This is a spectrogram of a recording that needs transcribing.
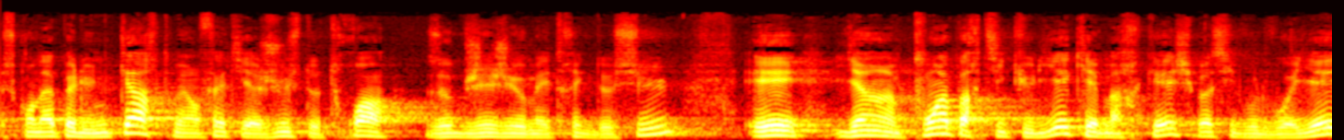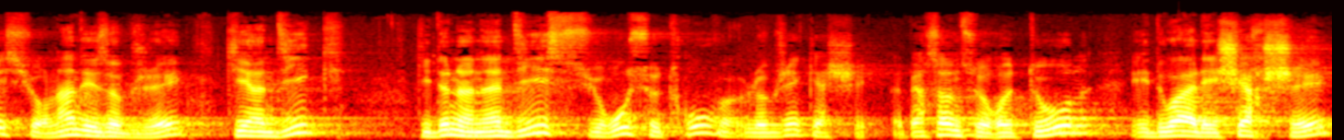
ce qu'on appelle une carte, mais en fait il y a juste trois objets géométriques dessus, et il y a un point particulier qui est marqué, je ne sais pas si vous le voyez, sur l'un des objets, qui indique qui donne un indice sur où se trouve l'objet caché. La personne se retourne et doit aller chercher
